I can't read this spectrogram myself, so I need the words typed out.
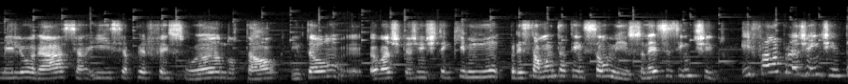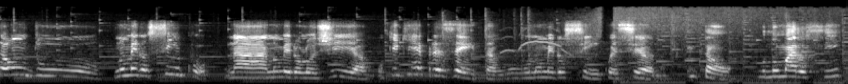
melhorar se, e se aperfeiçoando tal. Então, eu acho que a gente tem que prestar muita atenção nisso, nesse sentido. E fala pra gente, então, do número 5 na numerologia, o que que representa o número 5 esse ano? Então, o número 5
